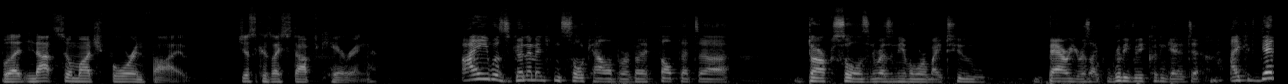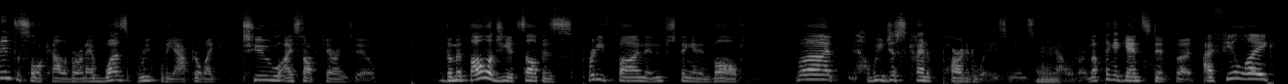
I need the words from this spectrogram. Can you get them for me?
but not so much 4 and 5 just cuz I stopped caring. I was gonna mention Soul Calibur, but I felt that uh, Dark Souls and Resident Evil were my two barriers. I really, really couldn't get into. I could get into Soul Calibur, and I was briefly after like two. I stopped caring to. The mythology itself is pretty fun and interesting and involved, but we just kind of parted ways. I mean, Soul Mm. Calibur. Nothing against it, but I feel like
